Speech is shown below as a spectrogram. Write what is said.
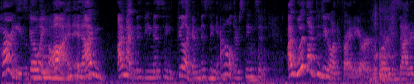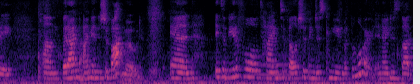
parties going mm. on, and I'm I might be missing, feel like I'm missing out. There's things that I would like to do on a Friday or, or a Saturday, um, but I'm I'm in Shabbat mode, and it's a beautiful time to fellowship and just commune with the Lord. And I just thought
